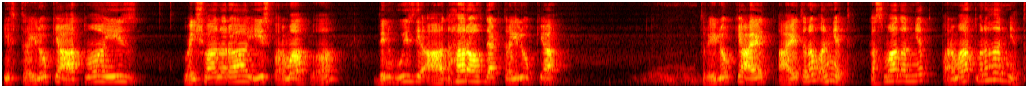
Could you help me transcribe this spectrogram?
If Trilokya Atma is Vaishvanara is Paramatma, then who is the adhara of that त्रैलोक्या त्रैलोक्य आयत आयतनम अन्यत कस्मात अन्यत परमात्मन अन्यत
